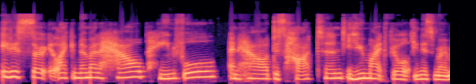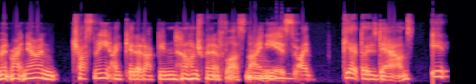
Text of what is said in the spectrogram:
it is so like no matter how painful and how disheartened you might feel in this moment right now. And trust me, I get it. I've been an entrepreneur for the last nine mm. years. So I get those downs. It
